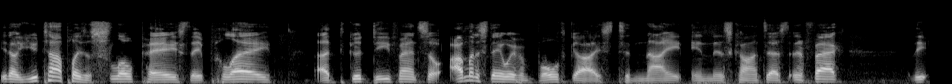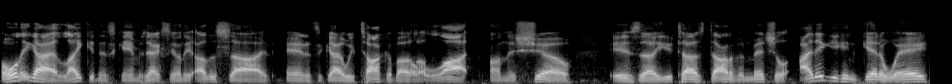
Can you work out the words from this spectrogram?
You know, Utah plays a slow pace. They play a good defense, so I'm going to stay away from both guys tonight in this contest. And in fact, the only guy I like in this game is actually on the other side, and it's a guy we talk about a lot on this show. Is uh, Utah's Donovan Mitchell? I think you can get away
